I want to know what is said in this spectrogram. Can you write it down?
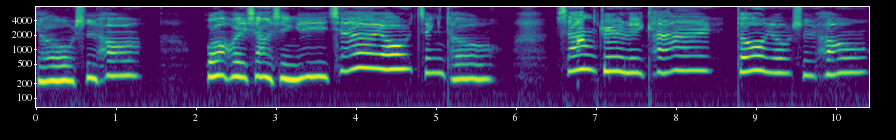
有时候，我会相信一切有尽头，相聚离开都有时候。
